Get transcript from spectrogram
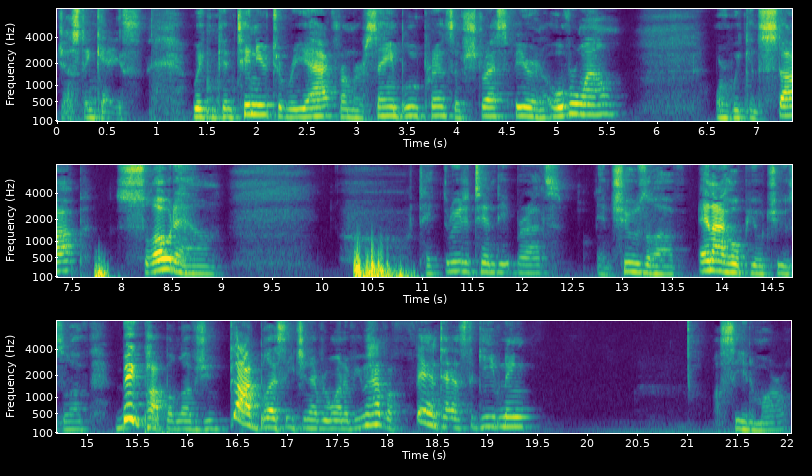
just in case. We can continue to react from our same blueprints of stress, fear, and overwhelm or we can stop, slow down, take three to 10 deep breaths, and choose love. And I hope you'll choose love. Big Papa loves you. God bless each and every one of you. Have a fantastic evening. I'll see you tomorrow.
